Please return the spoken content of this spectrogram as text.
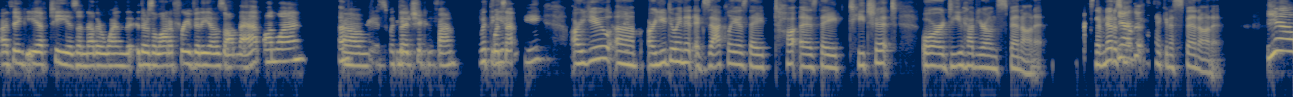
I think EFT is another one that there's a lot of free videos on that online um, that you can find. With the What's EFT, that? are you um are you doing it exactly as they taught as they teach it, or do you have your own spin on it? Because I've noticed Yeah, more the- people taking a spin on it. Yeah,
